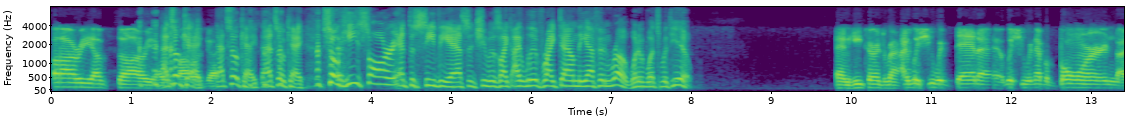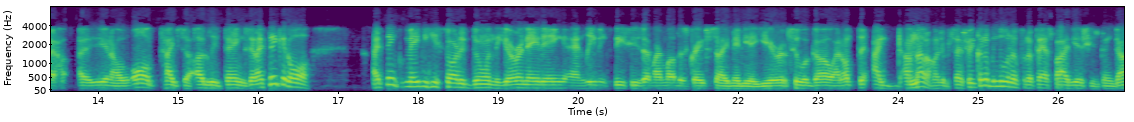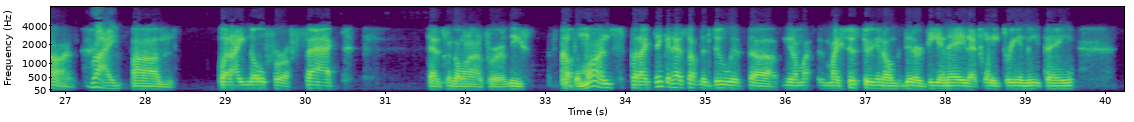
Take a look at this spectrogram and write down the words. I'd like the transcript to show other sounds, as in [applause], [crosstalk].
sorry. I'm sorry. I That's okay. That's okay. That's okay. So he saw her at the CVS and she was like, I live right down the effing road. What, what's with you? And he turns around. I wish you were dead. I wish you were never born. I, I, you know, all types of ugly things. And I think it all, I think maybe he started doing the urinating and leaving feces at my mother's gravesite maybe a year or two ago. I don't think, I, I'm not 100% sure. He could have been doing it for the past five years she's been gone. Right. Um, but I know for a fact that it's been going on for at least a couple months. But I think it has something to do with, uh, you know, my, my sister, you know, did her DNA, that 23andMe thing,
